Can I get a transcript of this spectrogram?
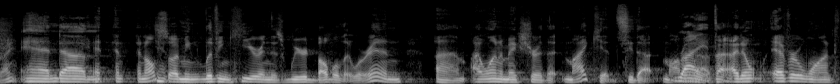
Right. And um, and, and, and, also, yeah. I mean, living here in this weird bubble that we're in, um, I want to make sure that my kids see that model. Right. I don't ever want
